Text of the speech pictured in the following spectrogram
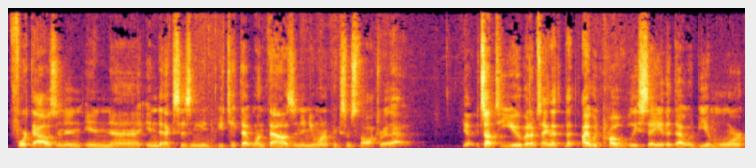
four thousand in in uh, indexes, and you, you take that one thousand and you want to pick some stocks, right? That, Yep. it's up to you, but I'm saying that, that I would probably say that that would be a more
